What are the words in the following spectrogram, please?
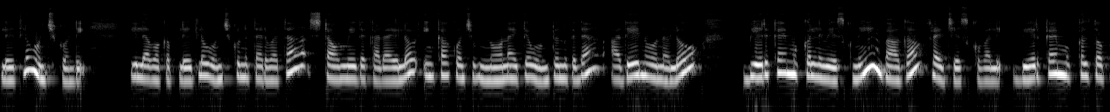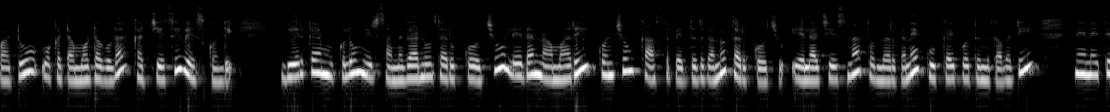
ప్లేట్లో ఉంచుకోండి. ఇలా ఒక ప్లేట్లో ఉంచుకున్న తర్వాత స్టవ్ మీద కడాయిలో ఇంకా కొంచెం నూనె అయితే ఉంటుంది కదా అదే నూనెలో బీరకాయ ముక్కల్ని వేసుకుని బాగా ఫ్రై చేసుకోవాలి. బీరకాయ ముక్కలతో పాటు ఒక టమోటా కూడా కట్ చేసి వేసుకోండి. బీరకాయ ముక్కలు మీరు సన్నగాను తరుక్కోవచ్చు లేదా నమారి కొంచెం కాస్త పెద్దదిగాను తరుక్కోవచ్చు. ఎలా చేసినా తొందరగానే కుక్ అయిపోతుంది కాబట్టి నేనైతే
